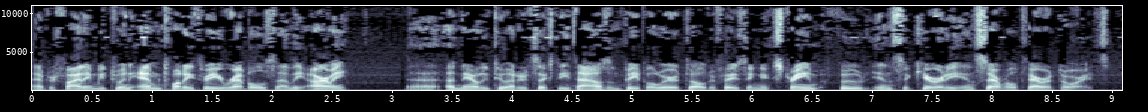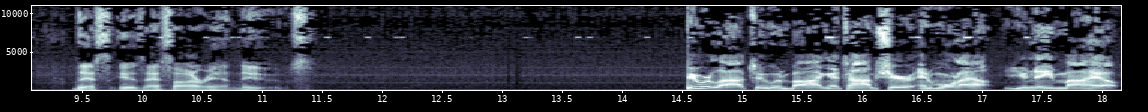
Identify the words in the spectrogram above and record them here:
after fighting between M23 rebels and the army. Uh, nearly 260,000 people, we are told, are facing extreme food insecurity in several territories. This is SRN News. You were lied to when buying a timeshare and want out? You need my help.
